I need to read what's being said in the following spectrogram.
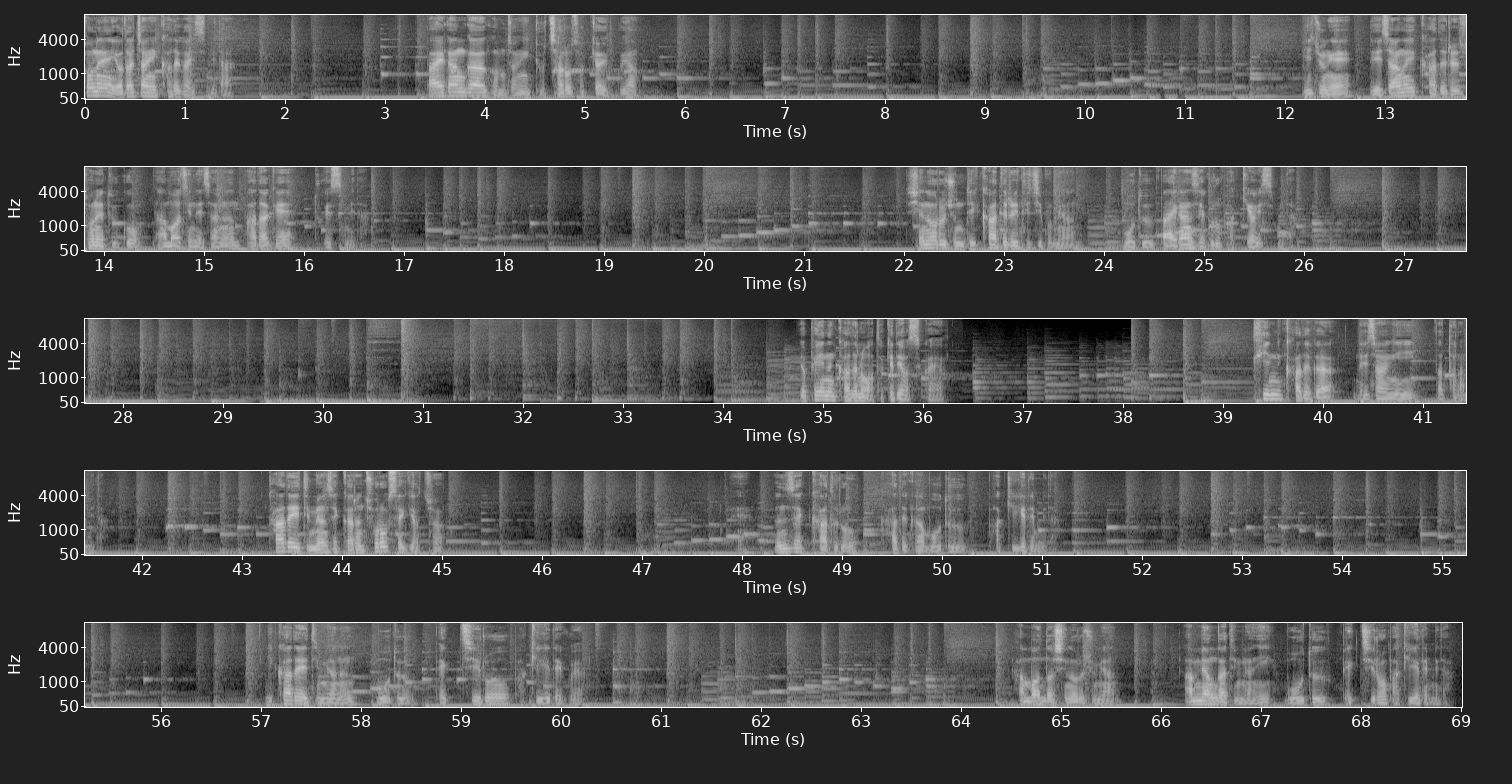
손에 8장의 카드가 있습니다. 빨강과 검정이 교차로 섞여 있고요. 이 중에 4장의 카드를 손에 두고 나머지 4장은 바닥에 두겠습니다. 신호를 준 뒤 카드를 뒤집으면 모두 빨간색으로 바뀌어 있습니다. 옆에 있는 카드는 어떻게 되었을까요? 퀸 카드가 4장이 나타납니다. 카드의 뒷면 색깔은 초록색이었죠. 네, 은색 카드로 카드가 모두 바뀌게 됩니다. 이 카드의 뒷면은 모두 백지로 바뀌게 되고요. 한 번 더 신호를 주면 앞면과 뒷면이 모두 백지로 바뀌게 됩니다.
